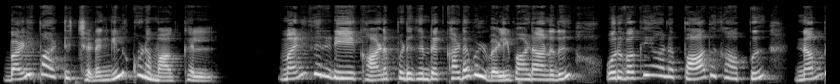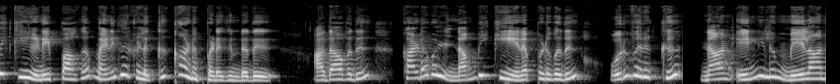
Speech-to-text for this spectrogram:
வழிபாட்டுச் சடங்கில் குணமாக்கல். மனிதரிடையே காணப்படுகின்ற கடவுள் வழிபாடானது ஒரு வகையான பாதுகாப்பு நம்பிக்கை இணைப்பாக மனிதர்களுக்கு காணப்படுகின்றது. அதாவது கடவுள் நம்பிக்கை எனப்படுவது ஒருவருக்கு நான் என்னிலும் மேலான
